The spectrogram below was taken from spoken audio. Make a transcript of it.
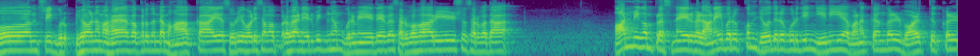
ஓம் ஸ்ரீ குருப்பியோ நம வக்ரதுண்ட மகாக்காய சூரியகோடி சமப்பிரப நிர்விக்னம். குருமே தேவ சர்வகாரீஷு சர்வதா. ஆன்மீகம் ப்ளஸ் நேயர்கள் அனைவருக்கும் ஜோதிட குருஜின் இனிய வணக்கங்கள் வாழ்த்துக்கள்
